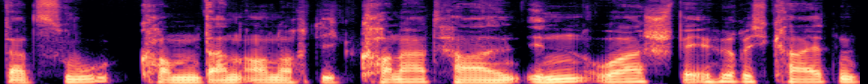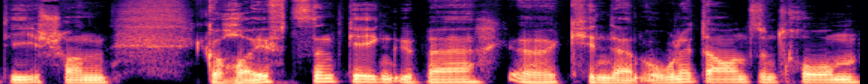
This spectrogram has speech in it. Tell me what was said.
Dazu kommen dann auch noch die konatalen Innenohrschwerhörigkeiten, die schon gehäuft sind gegenüber äh, Kindern ohne Down-Syndrom,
